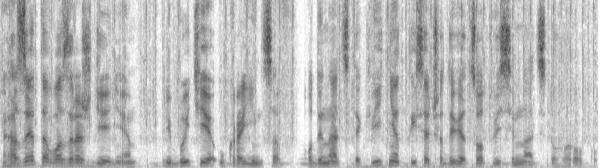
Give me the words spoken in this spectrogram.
Газета Возрождение. Прибытие українців. 11 квітня 1918 року.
